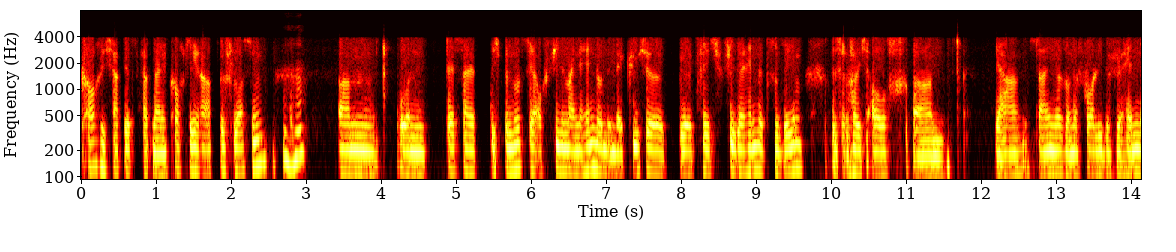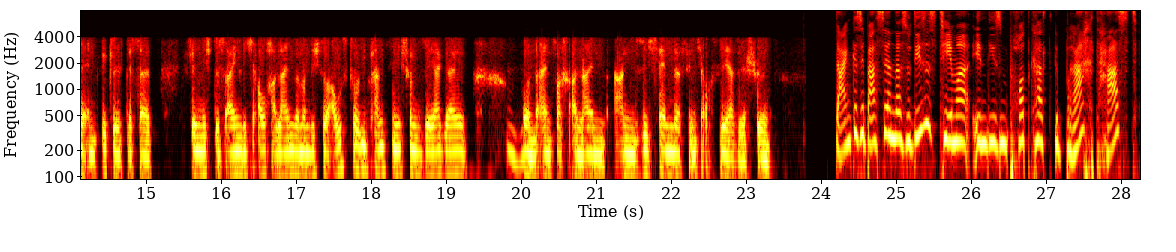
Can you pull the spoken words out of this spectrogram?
Koch, ich habe jetzt gerade meine Kochlehre abgeschlossen ähm, und deshalb, ich benutze ja auch viel meine Hände und in der Küche wirklich viele Hände zu sehen. Deshalb habe ich auch, ähm, ja, sagen wir, so eine Vorliebe für Hände entwickelt. Deshalb finde ich das eigentlich auch allein, wenn man sich so ausdrücken kann, finde ich schon sehr geil. Und einfach allein an sich Hände finde ich auch sehr, sehr schön. Danke, Sebastian, dass du dieses Thema in diesen Podcast gebracht hast.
